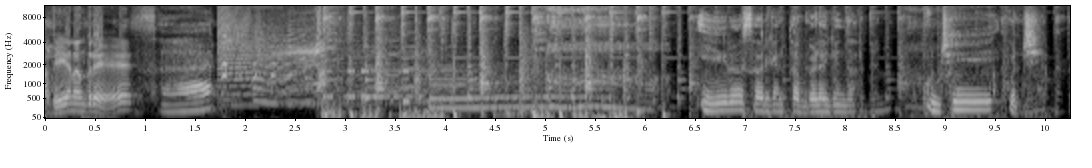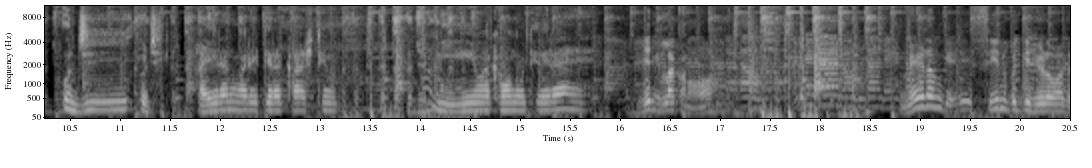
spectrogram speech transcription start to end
ಅದೇನಂದ್ರೆ ಸರ್. ಹೀರೋ ಸರ್ಗಂತ ಬೆಳಗಿಂದ ಉಜ್ಜಿ ಉಜ್ಜಿ ಉಜ್ಜಿ ಉಜ್ಜಿ. ಐರನ್ ಮಾಡಿಟ್ಟಿರೋ ಕಾಸ್ಟ್ಯೂಮ್ ನೀವು ಹಾಕೊಂಡ್ಬಿಟ್ಟಿದ್ದೀರಾ ಏನಿಲ್ಲ ಕಣೋ. ಮೇಡಮ್ಗೆ ಸೀನ್ ಬಗ್ಗೆ ಹೇಳುವಾಗ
